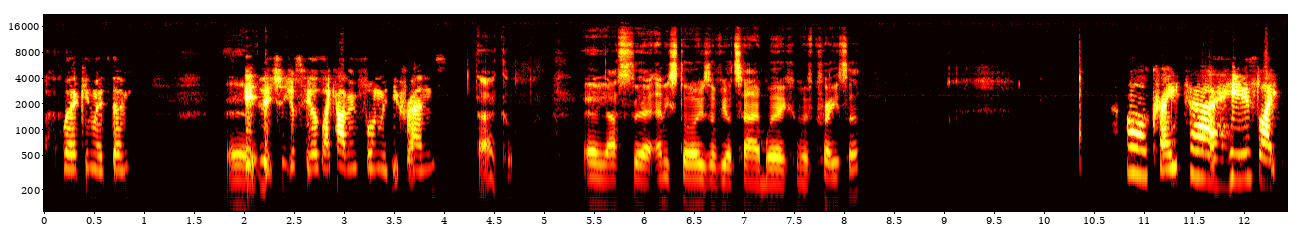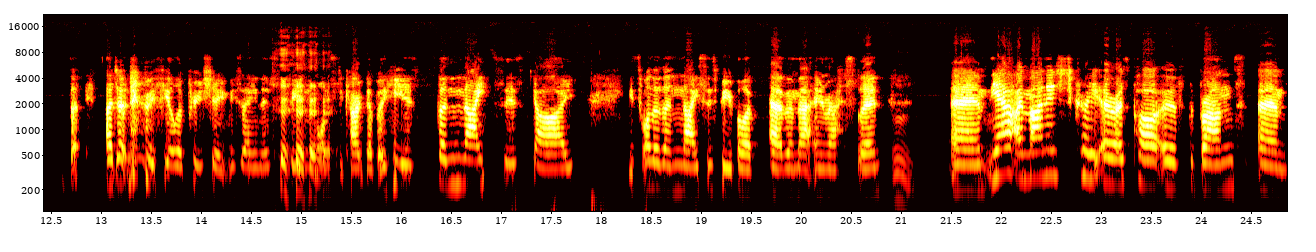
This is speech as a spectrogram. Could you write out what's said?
Working with them, Um, it literally just feels like having fun with your friends. ah, cool. Uh, he asked, uh, any stories of your time working with Crater? Oh, Crater, he is like, the, I don't know if you'll appreciate me saying this, being a monster character, but he is the nicest guy. He's one of the nicest people I've ever met in wrestling. Mm. Um, yeah, I managed Crater as part of the brand, um,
